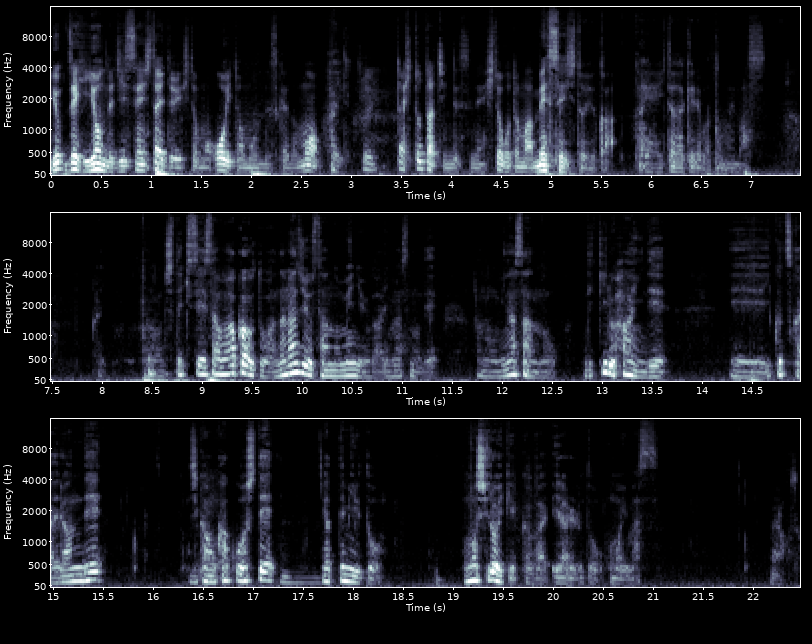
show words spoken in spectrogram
よ、ぜひ読んで実践したいという人も多いと思うんですけども、はい、そういった人たちにですね、一言、まあ、メッセージというか、はい、えー、いただければと思います。はい。あの、知的生産ワークアウトは73のメニューがありますので、あの、皆さんのできる範囲で、えー、いくつか選んで、時間を確保してやってみると、面白い結果が得られると思います。なるほど。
